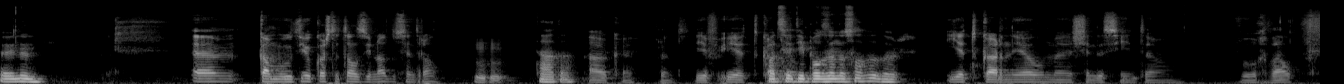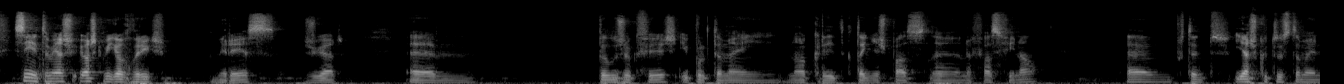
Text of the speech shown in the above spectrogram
Uh, Nuno. Um, calma, o Diogo Costa está lesionado do Central? Uhum. Tá, tá. Ah, ok. Pronto. Ia, ia Pode ser tipo a lesão do Salvador. Ia tocar nele, mas sendo assim, então vou redá-lo. Sim, eu também acho, eu acho que Miguel Rodrigues merece jogar um, pelo jogo que fez e porque também não acredito que tenha espaço na, na fase final. Um, portanto, e acho que o Tusso também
